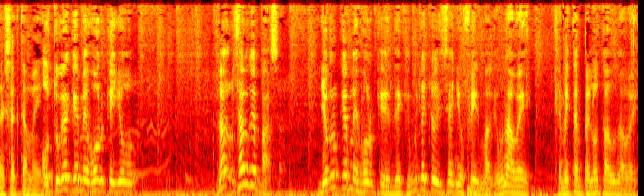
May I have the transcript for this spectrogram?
Exactamente. ¿O tú crees que es mejor que yo? ¿Sabes ¿sabe lo que pasa? Yo creo que es mejor que de que un muchacho de diseño firma que una vez, que metan pelota de una vez.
